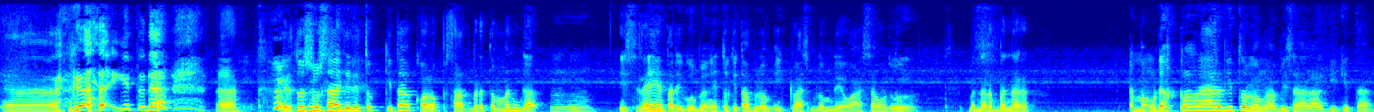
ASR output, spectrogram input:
eh, gitu dah. Nah, itu tuh susah. Jadi tuh kita kalau saat berteman nggak Mm-mm. istilahnya yang tadi gue bilang itu kita belum ikhlas belum dewasa untuk bener-bener emang udah kelar gitu loh nggak bisa lagi kita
